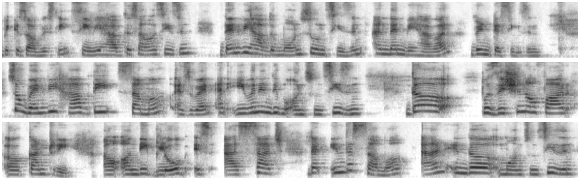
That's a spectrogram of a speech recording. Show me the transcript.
because obviously see we have the summer season then we have the monsoon season and then we have our winter season. So when we have the summer as well and even in the monsoon season the position of our uh, country uh, on the globe is as such that in the summer and in the monsoon season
